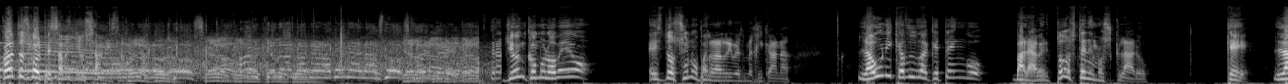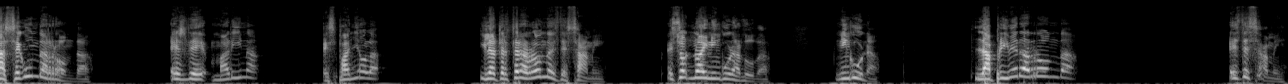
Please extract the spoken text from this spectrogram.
¿Cuántos golpes ha metido Sami esta ronda? Yo en cómo lo veo es 2-1 para la Ribes mexicana. La única duda que tengo... Vale, a ver, todos tenemos claro que la segunda ronda es de Marina, española, y la tercera ronda es de Sami. Eso no hay ninguna duda. Ninguna. La primera ronda es de Sami.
